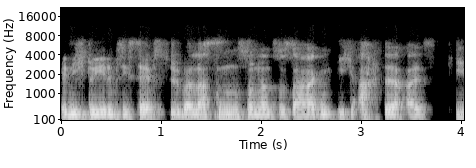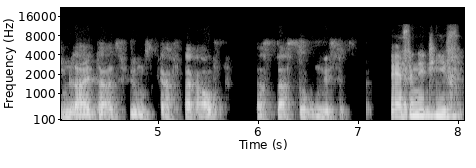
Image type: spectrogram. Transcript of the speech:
nicht nur jedem sich selbst zu überlassen, sondern zu sagen, ich achte als Teamleiter, als Führungskraft darauf, dass das so umgesetzt wird. Definitiv.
